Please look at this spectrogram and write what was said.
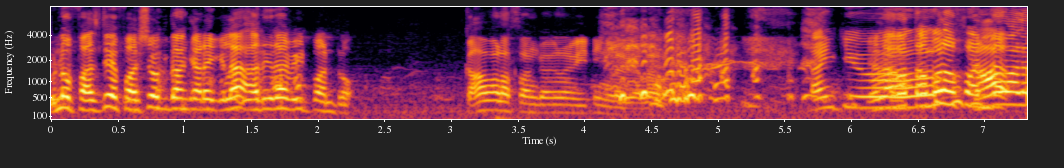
இன்னும் ஃபர்ஸ்ட் டே ஃபர்ஸ்ட் ஷோக்கு தான் கிடைக்கல. அதுக்கு தான் வெயிட் பண்றோம். காவாலா சாங்காக தான் வெயிட்டிங்ல தேங்க்யூ எல்லாரும் தமிழ் காவால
